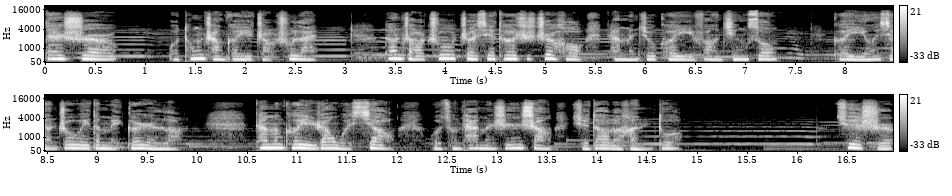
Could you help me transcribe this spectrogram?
但是，我通常可以找出来。当找出这些特质之后，他们就可以放轻松，可以影响周围的每个人了。他们可以让我笑，我从他们身上学到了很多。确实，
